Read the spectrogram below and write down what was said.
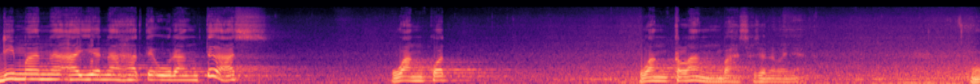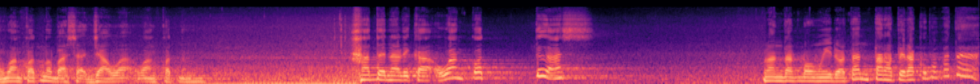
Di mana ayana hati orang teas wangkot wangkelang bahasa namanya. Wangkot mah bahasa Jawa wangkot namanya hate nalika wangkot teas. Lantar pemidotan taratiraku papatah.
